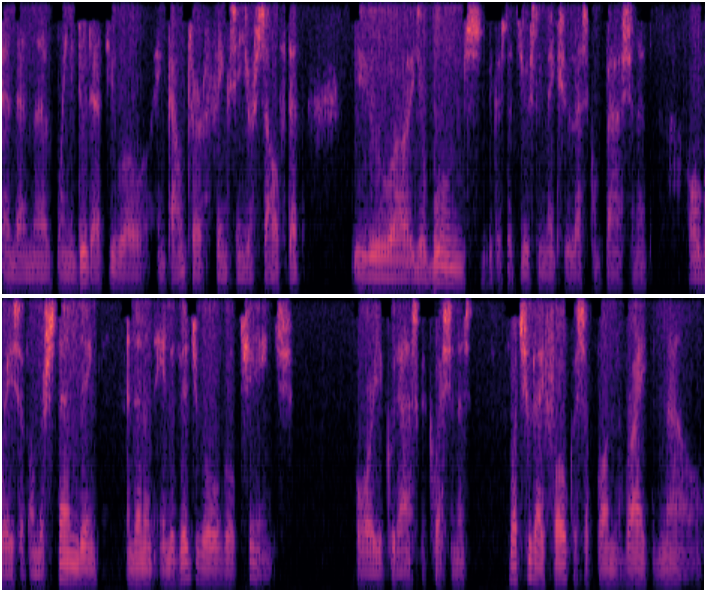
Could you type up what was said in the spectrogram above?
And then uh, when you do that, you will encounter things in yourself that you, uh, your wounds, because that usually makes you less compassionate, or ways of understanding. And then an individual will change or you could ask the question as, what should I focus upon right now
